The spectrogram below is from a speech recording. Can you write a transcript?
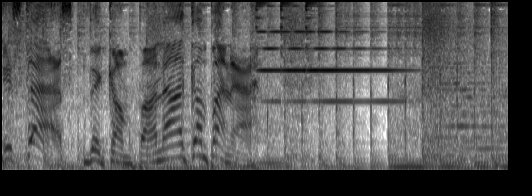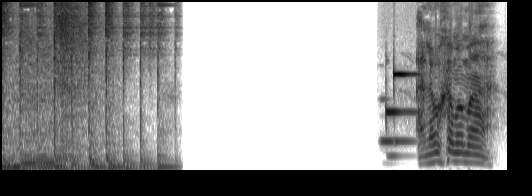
Estás de campana a campana. Aloha mamá.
